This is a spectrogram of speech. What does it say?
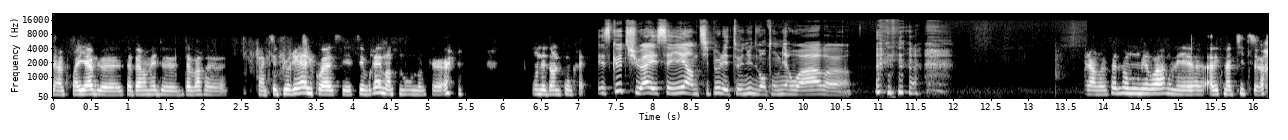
c'est incroyable, ça permet d'avoir, enfin que c'est plus réel quoi, c'est vrai maintenant, donc on est dans le concret. Est-ce que tu as essayé un petit peu les tenues devant ton miroir euh Alors, euh, pas devant mon miroir, mais euh, avec ma petite sœur.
